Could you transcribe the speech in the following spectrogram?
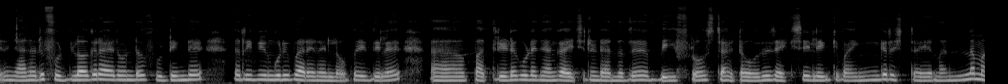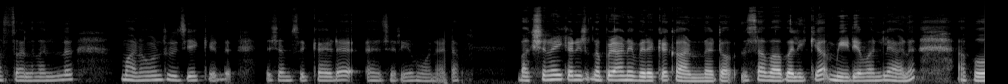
പിന്നെ ഞാനൊരു ഫുഡ് ബ്ലോഗർ ആയതുകൊണ്ട് ഫുഡിന്റെ റിവ്യൂവും കൂടി പറയണമല്ലോ അപ്പോൾ ഇതിൽ പത്രിയുടെ കൂടെ ഞാൻ കഴിച്ചിട്ടുണ്ടായിരുന്നത് ബീഫ് റോസ്റ്റ് ആട്ടോ. ഒരു രക്ഷയില്ല. എനിക്ക് ഭയങ്കര ഇഷ്ടമായി നല്ല മസാല നല്ല മണവും രുചിയൊക്കെ ഉണ്ട്. ശംസിക്കായുടെ ചെറിയ മോനാട്ടോ. ഭക്ഷണം കഴിക്കാനിരുന്നപ്പോഴാണ് ഇവരൊക്കെ കാണുന്നത് കേട്ടോ. സവാബലിക്ക മീഡിയം വണ്ണിലാണ്. അപ്പോൾ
